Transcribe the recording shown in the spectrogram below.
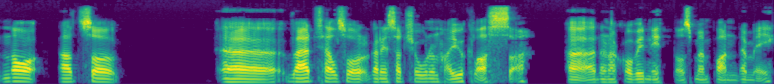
Nå, alltså uh, Världshälsoorganisationen har ju klassat uh, den här covid-19 som en pandemi.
